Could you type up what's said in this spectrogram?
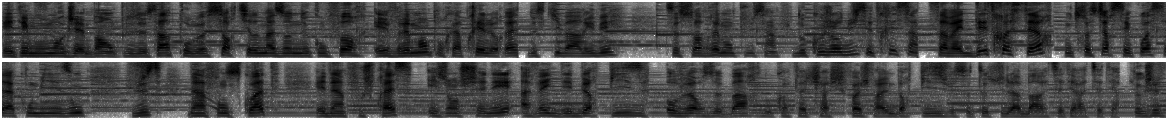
et des mouvements que j'aime pas en plus de ça pour me sortir de ma zone de confort et vraiment pour qu'après le reste de ce qui va arriver, ce soit vraiment plus simple. Donc aujourd'hui, c'est très simple. Ça va être des thrusters. Donc thruster, c'est quoi? C'est la combinaison juste d'un front squat et d'un push press. Et j'enchaînais avec des burpees over the bar. Donc en fait, chaque fois, je fais une burpees, je vais sauter au-dessus de la barre, etc., etc. Donc je vais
